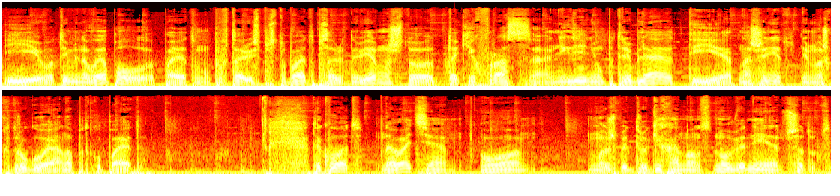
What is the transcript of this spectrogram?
И вот именно в Apple, поэтому, повторюсь, поступают абсолютно верно, что таких фраз э, нигде не употребляют, и отношение тут немножко другое, оно подкупает. Так вот, давайте о может быть, других анонсов. Ну, вернее, что тут?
